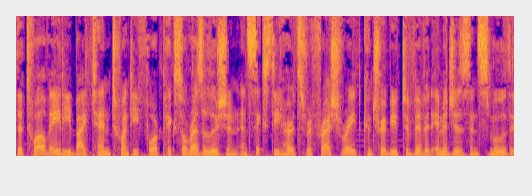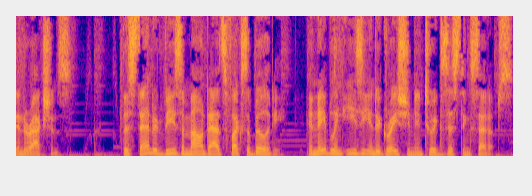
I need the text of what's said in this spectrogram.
The 1280 by 1024 pixel resolution and 60 Hz refresh rate contribute to vivid images and smooth interactions. The standard VESA mount adds flexibility, enabling easy integration into existing setups.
